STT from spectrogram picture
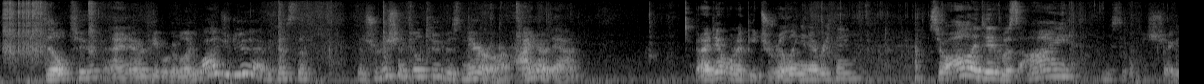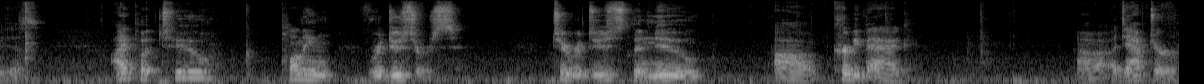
fill tube. And I know people are going to be like, why did you do that? Because the, the traditional fill tube is narrower. I know that. But I didn't want to be drilling and everything. So all I did was I, let me see if I can show you this. I put two plumbing reducers to reduce the new uh, Kirby bag uh, adapter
